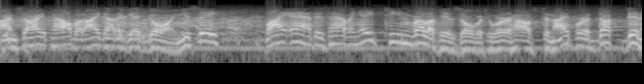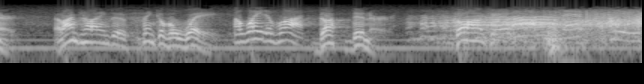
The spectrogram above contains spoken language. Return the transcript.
I'm sorry, pal, but I got to get going. You see, My aunt is having 18 relatives over to her house tonight for a duck dinner. And I'm trying to think of a way. A way to what? Duck dinner. So long, kid. Ah, that's cute.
